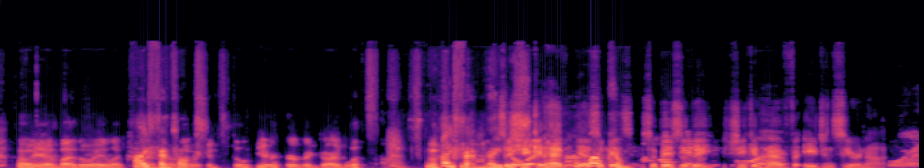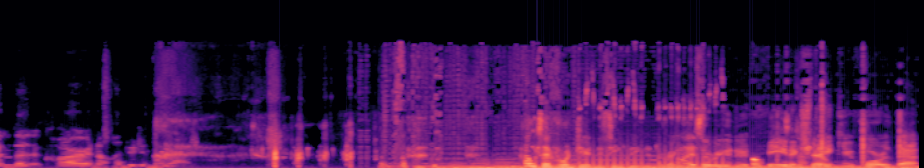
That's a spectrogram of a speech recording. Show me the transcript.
"Oh yeah, by the way, let Hi, Trina know that Femfox. we can still hear her regardless." Um, Hi, Fem So she can have yeah. So, bas- so basically, she can have agency or not. Four in the car and a hundred in the dash. How's everyone doing this evening in the radio? Guys, are we gonna? Oh, Phoenix, thank you for that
